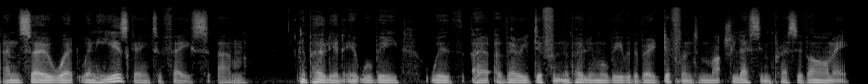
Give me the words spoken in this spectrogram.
And so when he is going to face um, Napoleon, it will be with a, a, very different. Napoleon will be with a very different and much less impressive army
